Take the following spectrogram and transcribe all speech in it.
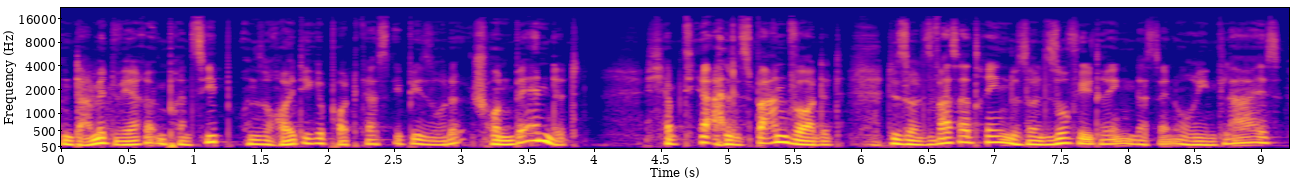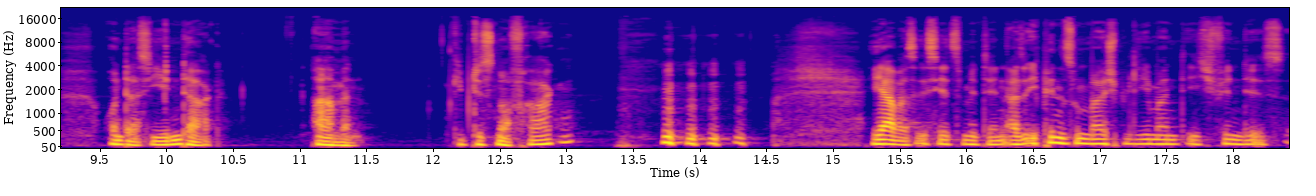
und damit wäre im Prinzip unsere heutige Podcast-Episode schon beendet. Ich habe dir alles beantwortet. Du sollst Wasser trinken, du sollst so viel trinken, dass dein Urin klar ist und das jeden Tag. Amen. Gibt es noch Fragen? ja, was ist jetzt mit den, also ich bin zum Beispiel jemand, ich finde es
